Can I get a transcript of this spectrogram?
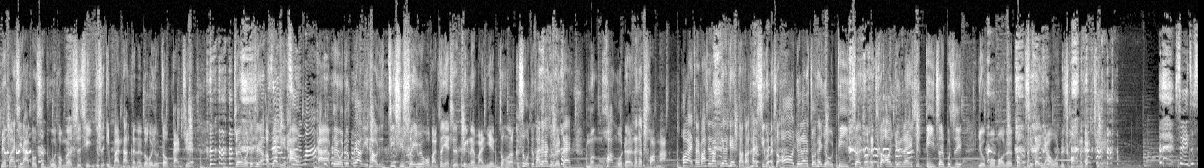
没有关系啦，都是普通的事情，就是一般上可能都会有这种感觉。所以我就觉得啊，不要理他 啊，对我就不要理他，我就继续睡，因为我反正也是病的蛮严重的。可是我就发现，有人在猛晃我的那个床啊。后来才发现到第二天早上看新闻的时候，哦，原来昨天有地震，我才知道哦，原来是地震，不是有某某的东西在摇我的床的感觉。所以这是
